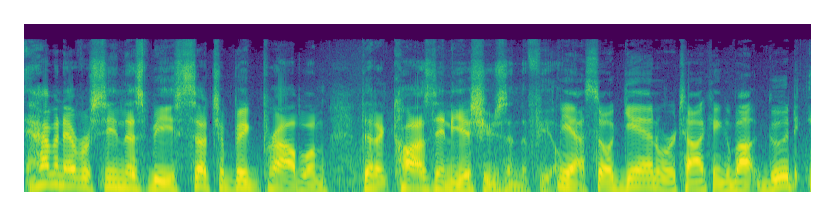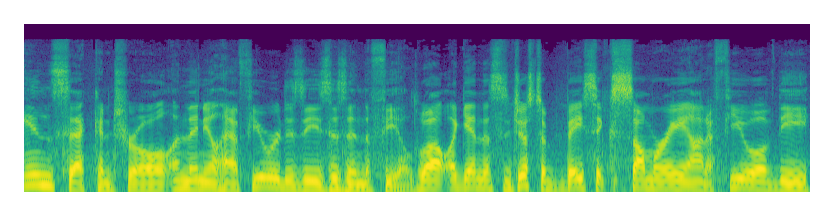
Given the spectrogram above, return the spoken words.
haven't ever seen this be such a big problem that it caused any issues in the field. Yeah, so again, we're talking about good insect control and then you'll have fewer diseases in the field. Well, again, this is just a basic summary on a few of the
